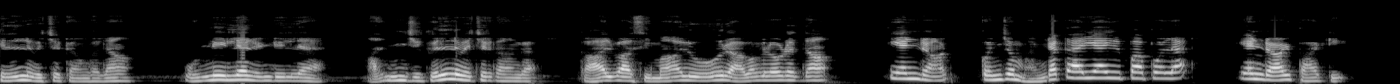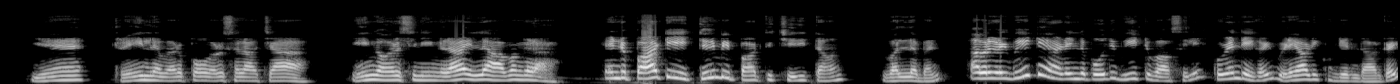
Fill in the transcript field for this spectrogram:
கில்னு வச்சிருக்காங்க தான் ஒன்று இல்லை ரெண்டு இல்லை. அஞ்சு கில்னு வச்சிருக்காங்க. கால்வாசி மாலூர் அவங்களோட தான் என்றான். கொஞ்சம் மண்டக்காரியா இருப்பா போல என்றாள் பாட்டி. ஏன் ட்ரெயின்ல வரப்போ உரசலாச்சா நீங்க உரசினீங்களா இல்ல அவங்களா? என்று பாட்டியை திரும்பி பார்த்து சிரித்தான் வல்லபன். அவர்கள் வீட்டை அடைந்த போது வீட்டு வாசலில் குழந்தைகள் விளையாடி கொண்டிருந்தார்கள்.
